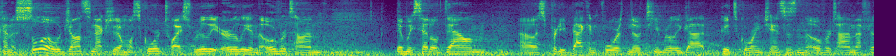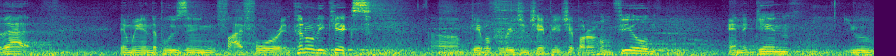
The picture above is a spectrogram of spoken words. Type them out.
kind of slow. Johnson actually almost scored twice really early in the overtime. Then we settled down. Uh, it was pretty back and forth. No team really got good scoring chances in the overtime after that. Then we end up losing 5 4 in penalty kicks. Um, gave up the region championship on our home field. And again, you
